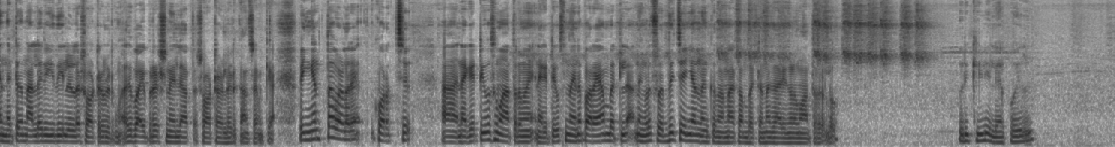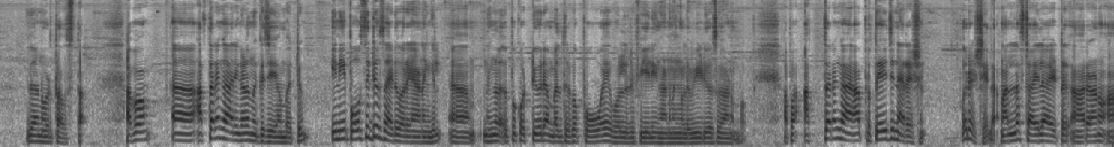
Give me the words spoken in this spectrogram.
എന്നിട്ട് നല്ല രീതിയിലുള്ള ഷോട്ടുകൾ എടുക്കും. അത് വൈബ്രേഷൻ ഇല്ലാത്ത ഷോട്ടുകൾ എടുക്കാൻ ശ്രമിക്കുക. അപ്പോൾ ഇങ്ങനത്തെ വളരെ കുറച്ച് നെഗറ്റീവ്സ് മാത്രമേ നെഗറ്റീവ്സ് എന്ന് തന്നെ പറയാൻ പറ്റില്ല. നിങ്ങൾ ശ്രദ്ധിച്ചു കഴിഞ്ഞാൽ നിങ്ങൾക്ക് നന്നാക്കാൻ പറ്റുന്ന കാര്യങ്ങൾ മാത്രമേ ഉള്ളൂ. ഒരു കിളിയല്ലേ പോയത് ഇതാണ് ഇവിടുത്തെ അവസ്ഥ. അപ്പോൾ അത്തരം കാര്യങ്ങൾ നിങ്ങൾക്ക് ചെയ്യാൻ പറ്റും. ഇനി പോസിറ്റീവ് സൈഡ് പറയുകയാണെങ്കിൽ നിങ്ങൾ ഇപ്പോൾ കൊട്ടിയൂർ അമ്പലത്തിലൊക്കെ പോയ പോലൊരു ഫീലിംഗ് ആണ് നിങ്ങളുടെ വീഡിയോസ് കാണുമ്പോൾ അപ്പോൾ അത്തരം പ്രത്യേകിച്ച് നരേഷൻ ഒരു രക്ഷയില്ല. നല്ല സ്റ്റൈലായിട്ട് ആരാണോ ആ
